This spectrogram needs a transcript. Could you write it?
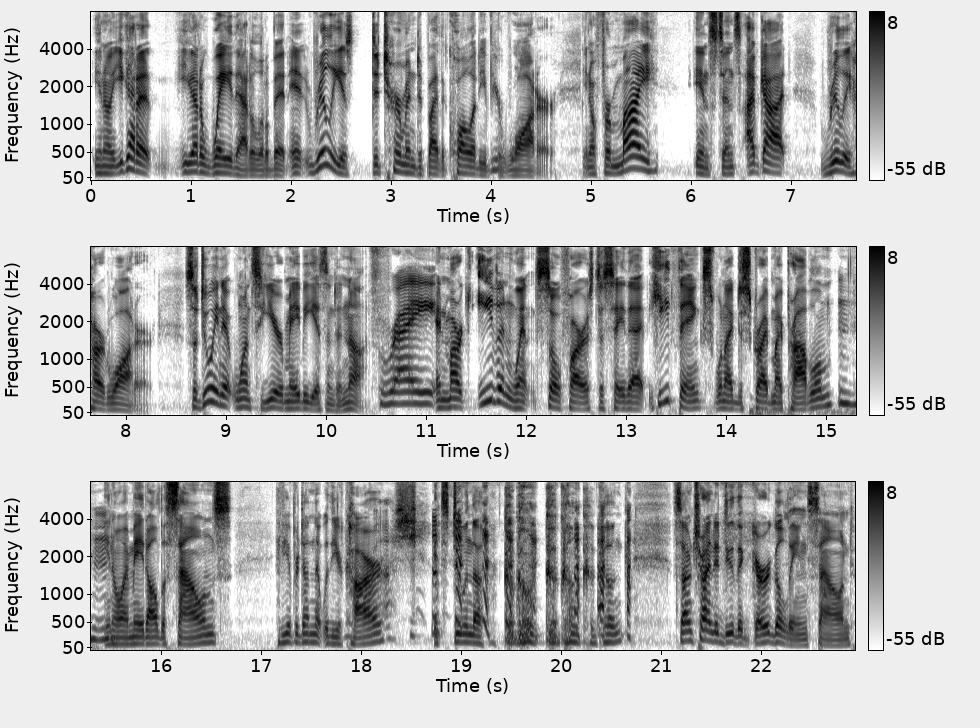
you know, you gotta you gotta weigh that a little bit. It really is determined by the quality of your water. You know, for my instance, I've got really hard water. So doing it once a year maybe isn't enough. Right. And Mark even went so far as to say that he thinks when I describe my problem, Mm-hmm. you know, I made all the sounds. Have you ever done that with your car? It's doing the gugunk, gugunk, gugunk. So I'm trying to do the gurgling sound.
